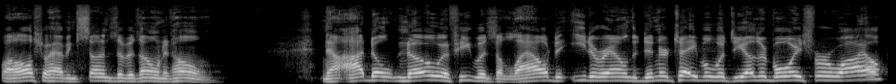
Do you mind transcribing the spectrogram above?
while also having sons of his own at home. Now, I don't know if he was allowed to eat around the dinner table with the other boys for a while,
